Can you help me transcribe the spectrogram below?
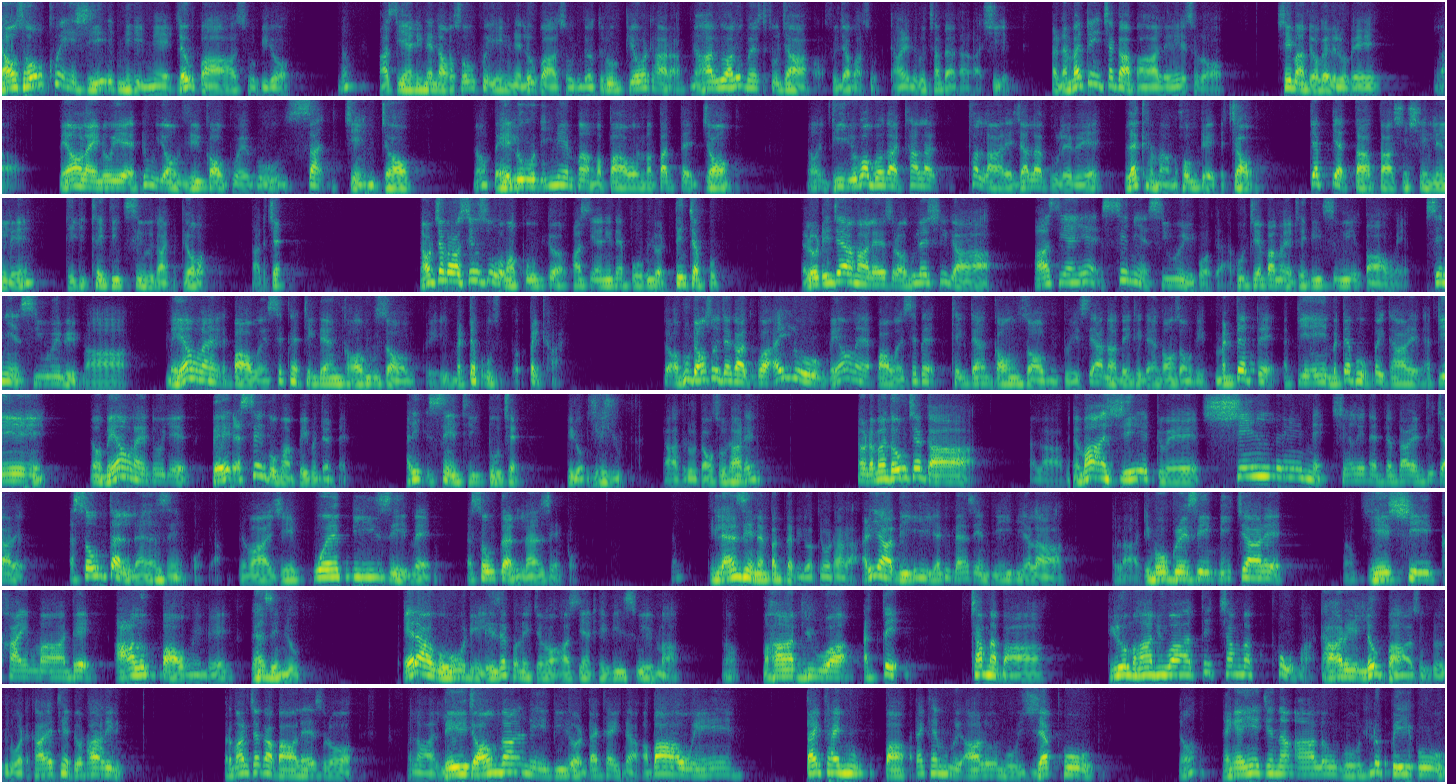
နောက်ဆုံးအခွင့်အရေးအနေနဲ့လောက်ပါဆိုပြီးတော့နော်အာဆီယံအနေနဲ့နောက်ဆုံးအခွင့်အရေးအနေနဲ့လောက်ပါဆိုပြီးတော့သူတို့ပြောထားတာမဟာဗျူဟာလို့ပဲဆိုကြပါဆိုကြပါဆိုဒါတွေသူတို့ချပြထားတာရှိတယ်အဲ့နံပါတ်1အချက်ကဘာလဲဆိုတော့ရှေ့မှာပြောခဲ့တယ်လို့ပဲဟလာမြောင်လိုင်းတို့ရဲ့အတူရောင်ဈေးကောက်ပွဲကိုစန့်ကျင်ကြောင်းနော်ဘယ်လိုဒီနဲ့မှမပါဝင်မပတ်သက်ကြောင်း နော်ဒီလောကဘက်ကထလက်ထွက်လာတဲ့ရလက်ကူလည်းပဲလက်ခံမှာမဟုတ်တဲ့အကြောင်းပြက်ပြက်သားသားရှင်းရှင်းလင်းလင်းဒီထိပ်သီးစီဝေးကနေပြောပါဒါတစ်ချက်နောက်တစ်ချက်ကတော့ဆင်းစုပေါ်မှာပို့ပြီးတော့အာဆီယံအနေနဲ့ပို့ပြီးတော့တင်းကျပ်ဖို့ဘယ်လိုတင်းကျပ်ရမှာလဲဆိုတော့အခုလက်ရှိကအာဆီယံရဲ့စစ်မြင့်စည်းဝေးတွေပေါ့ဗျာအခုကျင်းပမဲ့ထိပ်သီးစည်းဝေးအပါအဝင်စစ်မြင့်စည်းဝေးတွေမှာမရောက်လိုက်အပါအဝင်စစ်ဖက်ထိပ်တန်းခေါင်းဆောင်တွေမတက်ဖို့ဆိုတော့ပိတ်ထားတယ် အခုတောင်းဆိုချက်ကသူကအဲ့လိုမရောက်လိုက်အပါအဝင်စစ်ဖက်ထိပ်တန်းခေါင်းဆောင်တွေဆရာနာသိန်းထိပ်တန်းခေါင်းဆောင်တွေမတက်တဲ့အပြင်မတက်ဖို့ပိတ်ထားတဲ့အပြင်တော့မရောက်လိုက်တို့ရဲ့ဘယ်အဆင့်ကိုမှပေးမတက်နဲ့အဲ့ဒီအဆင့်ထိတိုးချက်ပြီးတော့ရေးယူဒါသူတို့တောင်းဆိုထားတယ်နောက်နံပါတ်3ချက်ကဟလာမြမအရေးအတွေ့ရှင်းလင်းနဲ့ရှင်းလင်းနဲ့ပြတ်သားတဲ့တိကျတဲ့အဆုံးသက်လမ်းစဉ်ပေါ့ဗျာမြမအရေးပွဲပြီးစေမဲ့အဆုံးသက်လမ်းစဉ်ပေါ့ ဒီလမ်းစဉ်နဲ့ပတ်သက်ပြီးတော့ပြောထားတာအဲ့ဒီဟာဒီယတိလမ်းစဉ်ဒီဟလာဟလာဒီမိုကရေစီနီးကြတဲ့နော်ရေရှည်ခိုင်မာတဲ့အားလုံးပါဝင်တဲ့လမ်းစဉ်မျိုးအဲ့ဒါကိုဒီ48ကျင်းပေါအာဆီယံထိပ်သီးဆွေးမှာနော်မဟာဗျူဟာအသစ်ချမှတ်ပါဒီလိုမဟာဗျူဟာအသစ်ချမှတ်ဖို့မှာဒါတွေလုပ်ပါဆိုပြီးတော့သူတို့ကတခါလေးထည့်ပြောထားသေးတယ်ပထမတစ်ချက်ကပါလဲဆိုတော့ဟလာလေချောင်းကနေပြီးတော့တိုက်ခိုက်တာအပါအဝင် တိုက်ခိုက်မှုပါတိုက်ခိုက်မှုတွေအားလုံးကိုရပ်ဖို့နော်နိုင်ငံရေးအကျဉ်းသားအားလုံးကိုလွတ်ပေးဖို့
